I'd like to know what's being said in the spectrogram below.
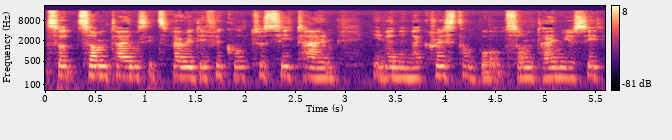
so sometimes it's very difficult to see time even in a crystal ball sometimes you see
